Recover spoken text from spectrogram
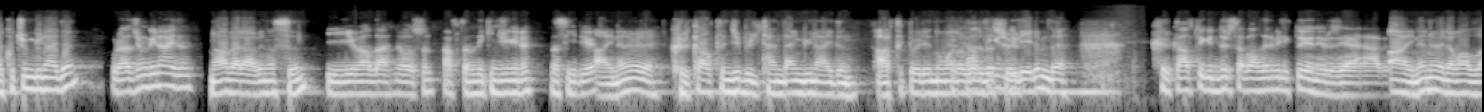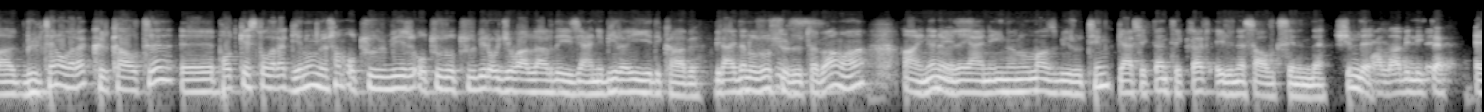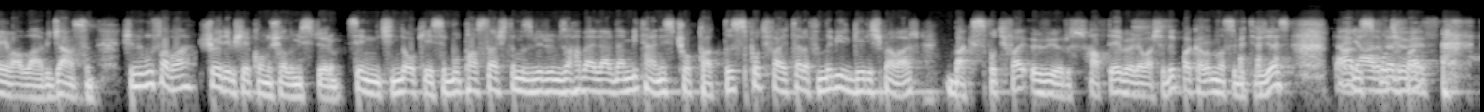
Aykut'cum günaydın. Uraz'cığım günaydın. Ne haber abi nasılsın? İyi valla ne olsun. Haftanın ikinci günü. Nasıl gidiyor? Aynen öyle. 46. bültenden günaydın. Artık böyle numaraları da gündür, söyleyelim de. 46 gündür sabahları birlikte uyanıyoruz yani abi. Aynen öyle valla. Bülten olarak 46, e, podcast olarak yanılmıyorsam 31, 30, 31 o civarlardayız. Yani bir ayı yedik abi. Bir aydan uzun sürdü tabii ama aynen öyle. Yani inanılmaz bir rutin. Gerçekten tekrar eline sağlık senin de. Şimdi. Vallahi birlikte. Eyvallah abi cansın. Şimdi bu sabah şöyle bir şey konuşalım istiyorum. Senin için de okeyse bu paslaştığımız birbirimize haberlerden bir tanesi çok tatlı. Spotify tarafında bir gelişme var. Bak Spotify övüyoruz. Haftaya böyle başladık. Bakalım nasıl bitireceğiz. abi Spotify,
